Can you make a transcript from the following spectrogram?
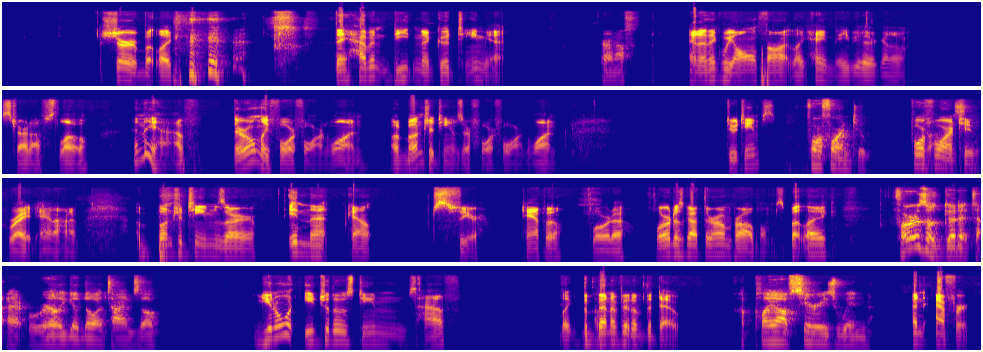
Sure, but like they haven't beaten a good team yet. Fair enough. And I think we all thought like, hey, maybe they're gonna start off slow, and they have. They're only four, four, and one. A bunch of teams are four, four, and one. Two teams, Four, four, and two. four, four, and two. Right, Anaheim. A bunch of teams are in that count sphere. Tampa, Florida. Florida's got their own problems, but like, Florida's a good at, t- at really good though at times though. you know what each of those teams have? Like the benefit of the doubt, A playoff series win. an effort.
